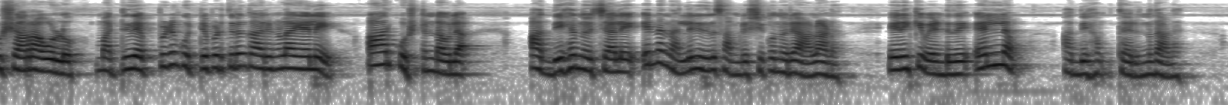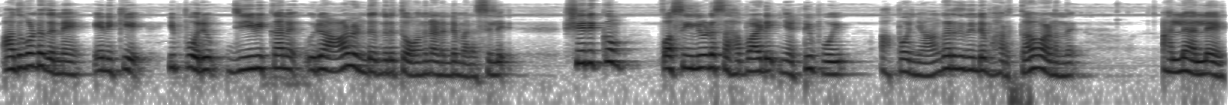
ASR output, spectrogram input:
ഉഷാറാവുള്ളൂ. മറ്റേത് എപ്പോഴും കുറ്റപ്പെടുത്തലും കാര്യങ്ങളായാലേ ആർക്കും ഇഷ്ടമുണ്ടാവില്ല. അദ്ദേഹം എന്ന് വെച്ചാൽ എന്നെ നല്ല രീതിയിൽ സംരക്ഷിക്കുന്ന ഒരാളാണ്. എനിക്ക് വേണ്ടത് എല്ലാം അദ്ദേഹം തരുന്നതാണ്. അതുകൊണ്ട് തന്നെ എനിക്ക് ഇപ്പോൾ ഒരു ജീവിക്കാൻ ഒരാളുണ്ട് എന്നൊരു തോന്നലാണ് എന്റെ മനസ്സിൽ ശരിക്കും ഫസീലിയുടെ സഹപാഠി ഞെട്ടിപ്പോയി. അപ്പോൾ ഞാൻ കരുതി നിന്റെ ഭർത്താവാണെന്ന്. അല്ല അല്ലേ?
